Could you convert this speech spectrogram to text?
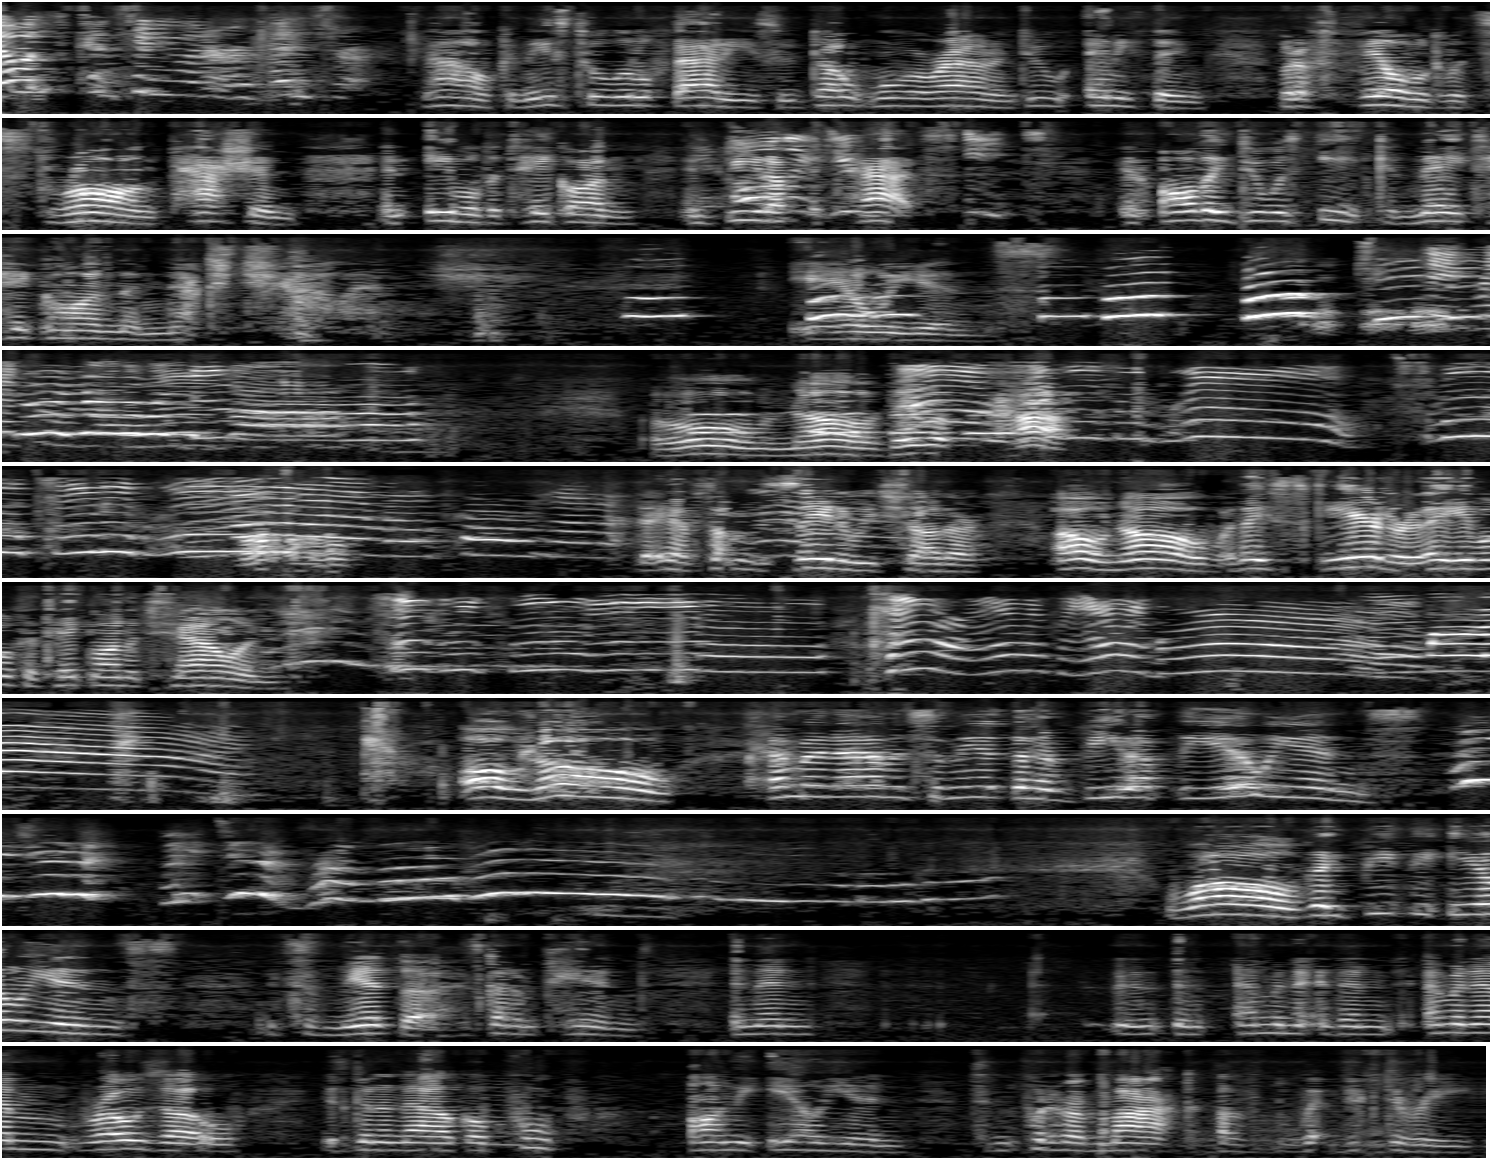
Now let's continue on our adventure. Now, can these two little fatties who don't move around and do anything but are filled with strong passion and able to take on and And beat up the cats, Eat. and all they do is eat, can they take on the next challenge? Aliens. They run through Oh no, they look tough. Uh-oh. They have something to say to each other. Oh no, are they scared or are they able to take on the challenge? Oh no! M&M and Samantha have beat up the aliens. Whoa, they beat the aliens. And Samantha has got him pinned. And then, then, then, M&M, then M&M Rozo is gonna now go poop on the alien to put her mark of victory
